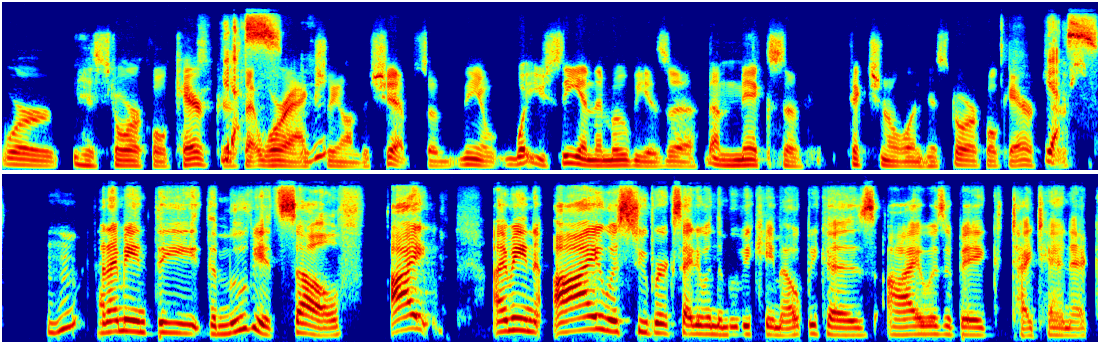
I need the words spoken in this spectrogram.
were historical characters that Yes, were mhm. actually on the ship. So you know what you see in the movie is a, a mix of fictional and historical characters. Yes. hmm And I mean the the movie itself. I I mean I was super excited when the movie came out because I was a big Titanic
